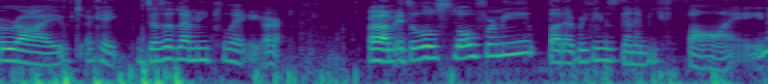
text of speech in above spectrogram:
arrived. Okay, does it let me play? Okay. Um, it's a little slow for me, but everything is gonna be fine.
